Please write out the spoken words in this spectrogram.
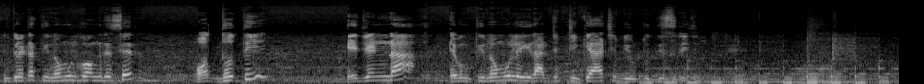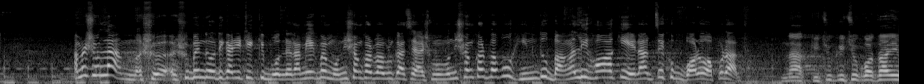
কিন্তু এটা তৃণমূল কংগ্রেসের পদ্ধতি এজেন্ডা এবং তৃণমূল এই রাজ্যে টিকে আছে ডিউ টু দিস রিজন আমরা শুনলাম শুভেন্দু অধিকারী ঠিক কি বললেন। আমি একবার মণিশঙ্কর বাবুর কাছে আসব। মণিশঙ্কর বাবু হিন্দু বাঙালি হওয়া কি এ রাজ্যে খুব বড় অপরাধ? না কিছু কিছু কথা আমি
